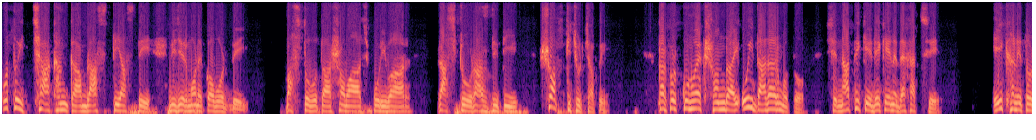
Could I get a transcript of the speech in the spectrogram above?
কত ইচ্ছা, আকাঙ্ক্ষা আমরা আস্তে আস্তে নিজের মনে কবর দেই। বাস্তবতা, সমাজ, পরিবার, রাষ্ট্র, রাজনীতি সব কিছুর চাপে। তারপর কোনো এক সন্ধ্যায় ওই দাদার মতো সে নাতিকে ডেকে এনে দেখাচ্ছে, এইখানে তোর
